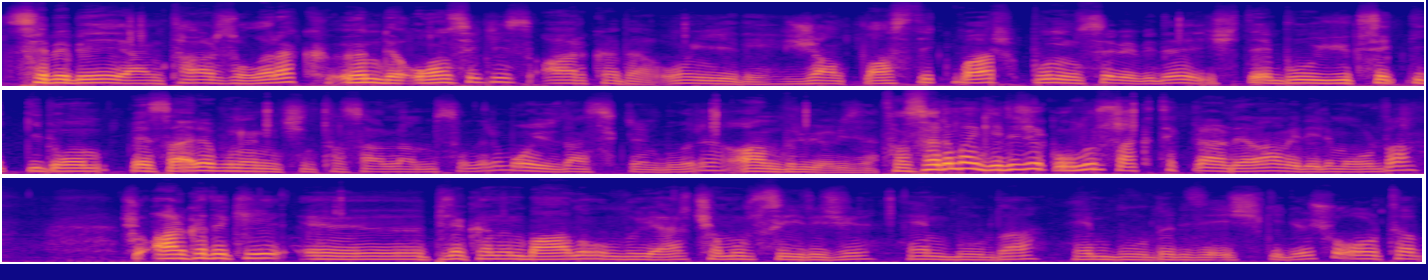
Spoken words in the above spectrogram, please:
sebebi yani tarz olarak önde 18, arkada 17 jant lastik var. Bunun sebebi de işte bu yükseklik gidon vesaire bunun için tasarlanmış sanırım. O yüzden Scrambler'ı andırıyor bize. Tasarıma gelecek olursak tekrar devam edelim oradan. Şu arkadaki e, plakanın bağlı olduğu yer çamur sıyırıcı hem burada hem burada bize eşlik ediyor. Şu orta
